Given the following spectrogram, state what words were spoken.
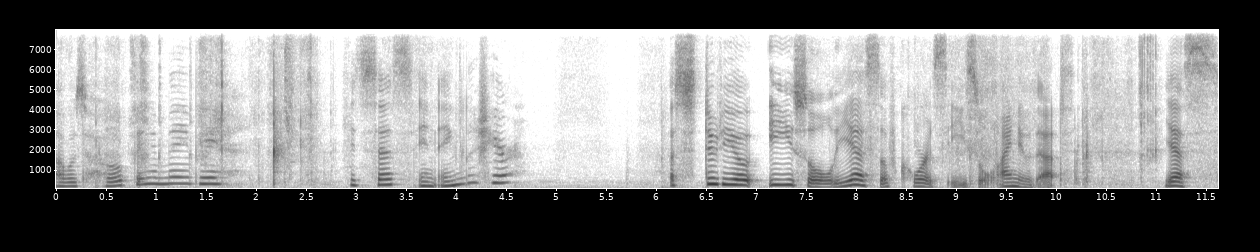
I was hoping maybe it says in English here. A studio easel. Yes, of course, easel. I knew that. Yes.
